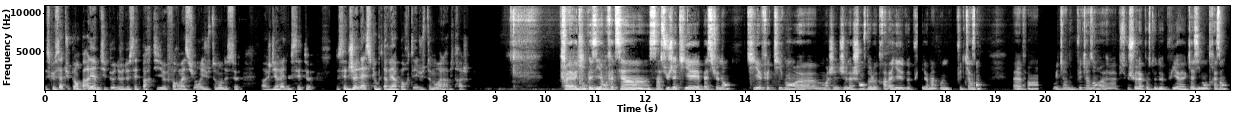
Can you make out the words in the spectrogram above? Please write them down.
Est-ce que ça, tu peux en parler un petit peu de, cette partie euh, formation et justement de ce, je dirais, de cette, jeunesse que vous avez apportée justement à l'arbitrage? Oui, avec grand plaisir. En fait, c'est un, un sujet qui est passionnant, qui effectivement, moi j'ai la chance de le travailler depuis maintenant plus de 15 ans. Euh, enfin, oui, plus de 15 ans, euh, puisque je suis à la poste depuis euh, quasiment 13 ans.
